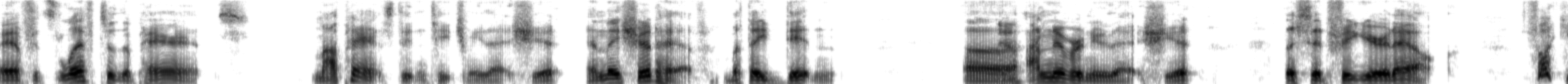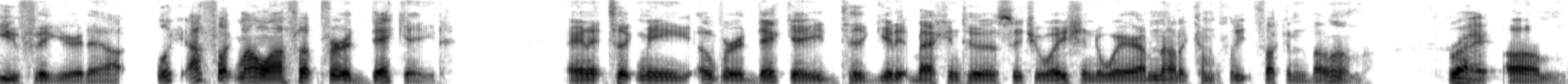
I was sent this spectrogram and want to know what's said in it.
And if it's left to the parents, my parents didn't teach me that shit, and they should have, but they didn't. Uh, Yeah. I never knew that shit. They said, figure it out. Fuck you, figure it out. Look, I fucked my life up for a decade. And it took me over a decade to get it back into a situation to where I'm not a complete fucking bum. Right. Um,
